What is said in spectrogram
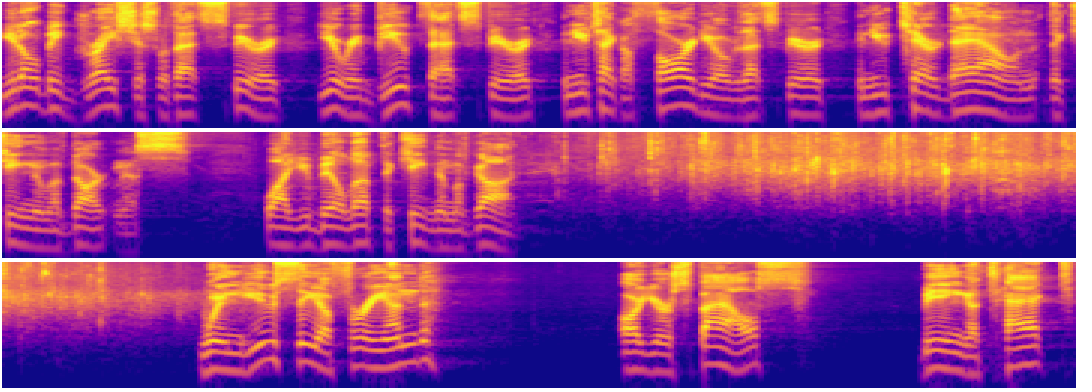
you don't be gracious with that spirit. You rebuke that spirit and you take authority over that spirit and you tear down the kingdom of darkness while you build up the kingdom of God. When you see a friend or your spouse being attacked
